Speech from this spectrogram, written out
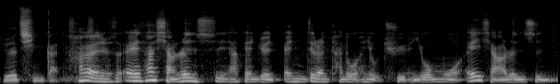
有些情感？他感觉说，哎、欸，他想认识你，他可能觉得，哎、欸，你这个人谈的我很有趣，很幽默，哎、欸，想要认识你。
